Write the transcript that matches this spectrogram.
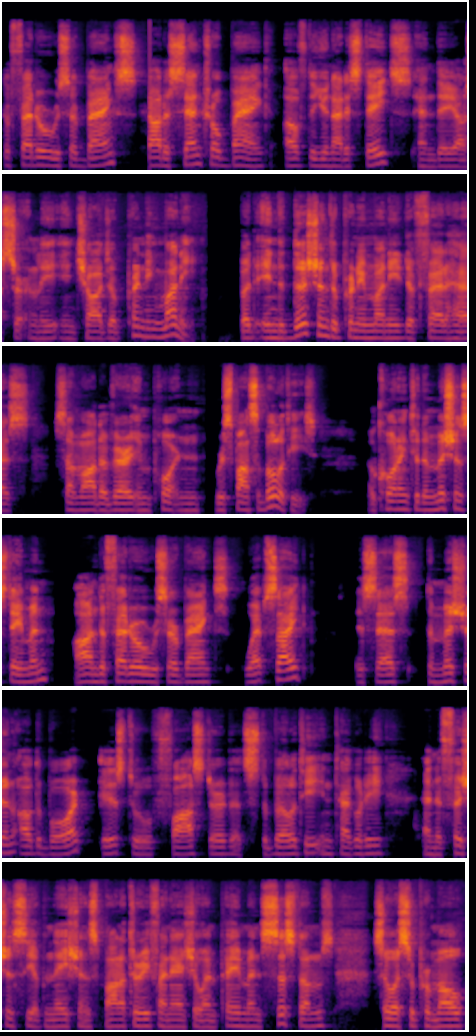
the Federal Reserve Banks are the central bank of the United States and they are certainly in charge of printing money. But in addition to printing money, the Fed has some other very important responsibilities. According to the mission statement on the Federal Reserve Bank's website, it says the mission of the board is to foster the stability, integrity, and efficiency of the nation's monetary, financial, and payment systems so as to promote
